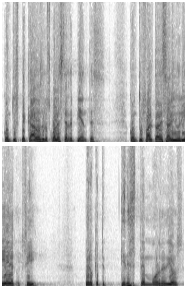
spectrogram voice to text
Con tus pecados de los cuales te arrepientes, con tu falta de sabiduría, ¿sí? Pero que tienes temor de Dios,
